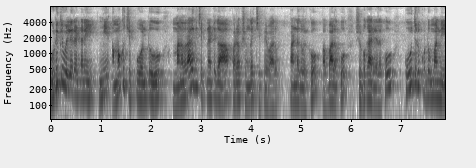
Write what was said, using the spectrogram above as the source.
గుడికి వెళ్ళి రండని మీ అమ్మకు చెప్పు అంటూ మనవరాలికి చెప్పినట్టుగా పరోక్షంగా చెప్పేవారు. పండుగలకు పబ్బాలకు శుభకార్యాలకు కూతురు కుటుంబాన్ని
